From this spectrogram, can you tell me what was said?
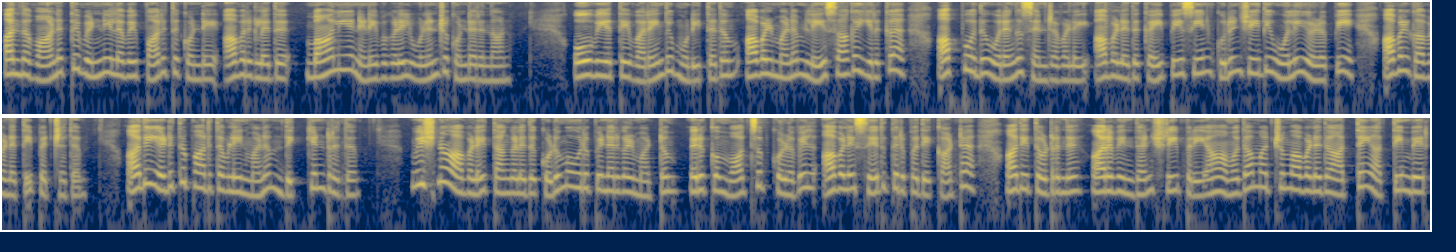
அந்த வானத்து வெண்ணிலவை பார்த்து கொண்டே அவர்களது பாலிய நினைவுகளில் உழன்று கொண்டிருந்தான். ஓவியத்தை வரைந்து முடித்ததும் அவள் மனம் லேசாக இருக்க அப்போது உறங்கு சென்றவளை. அவளது கைபேசியின் குறுஞ்செய்தி ஒலி எழுப்பி அவள் கவனத்தை பெற்றது. அதை எடுத்து பார்த்தவளின் மனம் திக்கின்றது. விஷ்ணு அவளை தங்களது குடும்ப உறுப்பினர்கள் மட்டும் இருக்கும் வாட்ஸ்அப் குழுவில் அவளை சேர்த்திருப்பதை காட்ட அதைத் தொடர்ந்து அரவிந்தன் ஸ்ரீபிரியா அமுதா மற்றும் அவளது அத்தை அத்திம்பேர்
